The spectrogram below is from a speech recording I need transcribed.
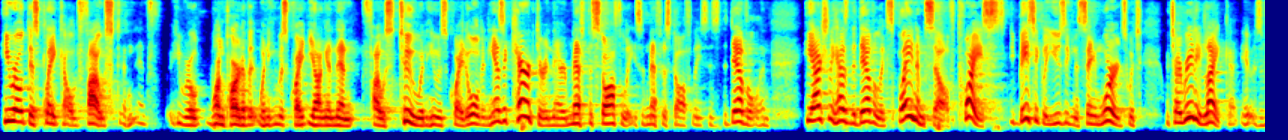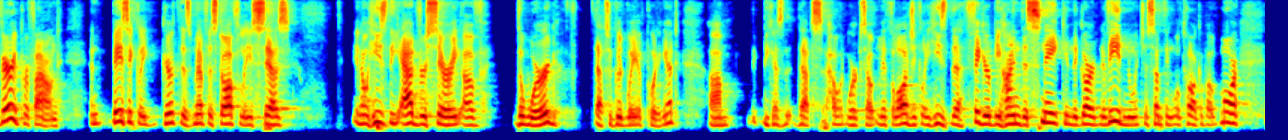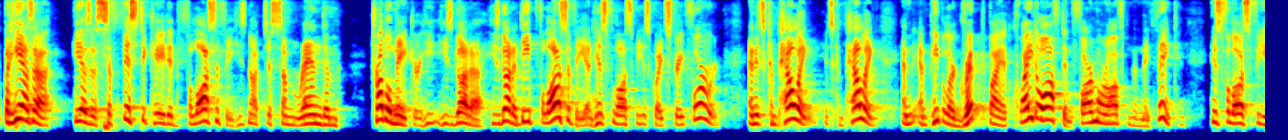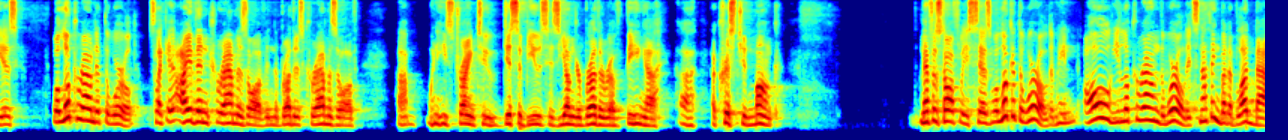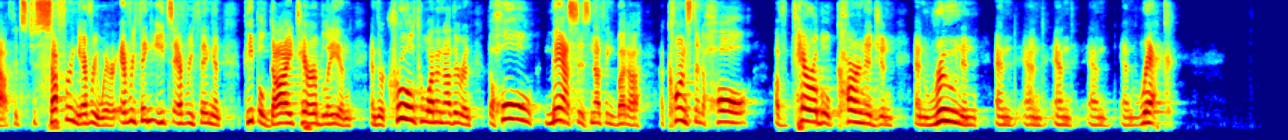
he wrote this play called Faust, and, and, he wrote one part of it when he was quite young, and then Faust 2 when he was quite old. And he has a character in there, Mephistopheles, and Mephistopheles is the devil. And he actually has the devil explain himself twice, basically using the same words, which, which I really like. It was very profound. And basically, Goethe's Mephistopheles says, you know, he's the adversary of the word. That's a good way of putting it. Um, because that's how it works out mythologically. He's the figure behind the snake in the Garden of Eden, which is something we'll talk about more. But he has a, he has a sophisticated philosophy. He's not just some random troublemaker. He, he's, got a, he's got a deep philosophy, and his philosophy is quite straightforward. And it's compelling. It's compelling. And, and people are gripped by it quite often, far more often than they think. His philosophy is, well, look around at the world. It's like Ivan Karamazov in the Brothers Karamazov um, when he's trying to disabuse his younger brother of being a, a, a Christian monk. Mephistopheles says, Well, look at the world. I mean, all you look around the world, it's nothing but a bloodbath. It's just suffering everywhere. Everything eats everything, and people die terribly, and, and they're cruel to one another, and the whole mess is nothing but a, a constant haul of terrible carnage and, and ruin and, and, and, and, and, and wreck.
